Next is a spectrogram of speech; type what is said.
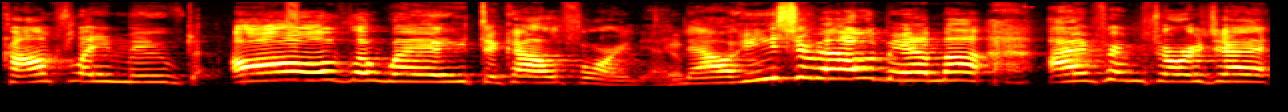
promptly moved all the way to California. Now he's from Alabama, I'm from Georgia,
